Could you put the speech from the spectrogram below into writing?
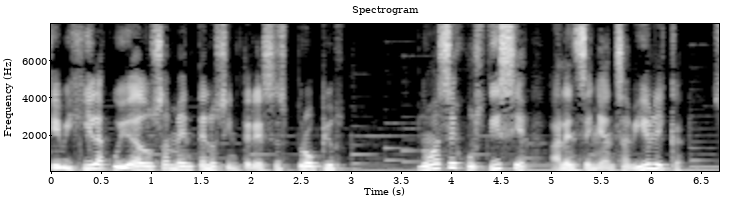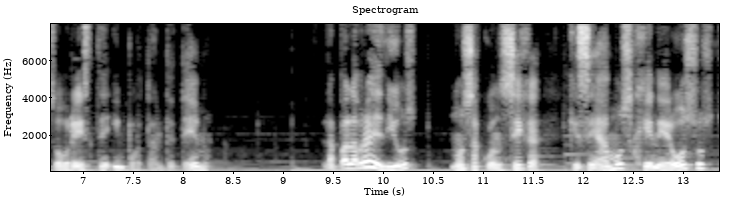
que vigila cuidadosamente los intereses propios, no hace justicia a la enseñanza bíblica sobre este importante tema. La palabra de Dios nos aconseja que seamos generosos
